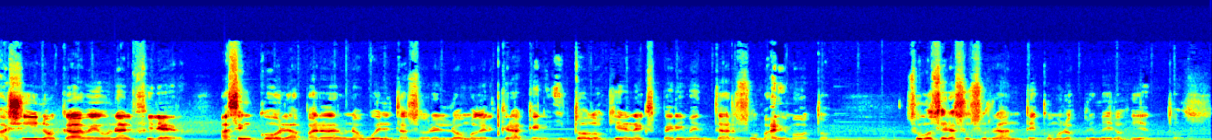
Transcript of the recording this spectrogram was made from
Allí no cabe un alfiler. Hacen cola para dar una vuelta sobre el lomo del kraken y todos quieren experimentar su maremoto. Su voz era susurrante como los primeros vientos.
